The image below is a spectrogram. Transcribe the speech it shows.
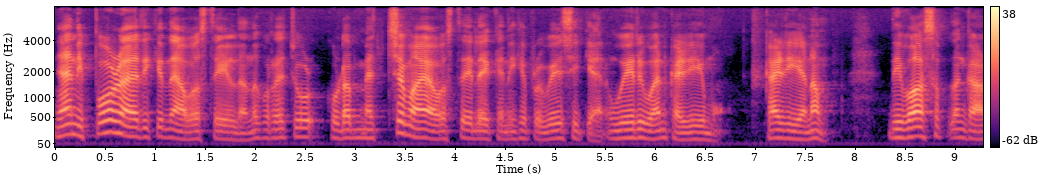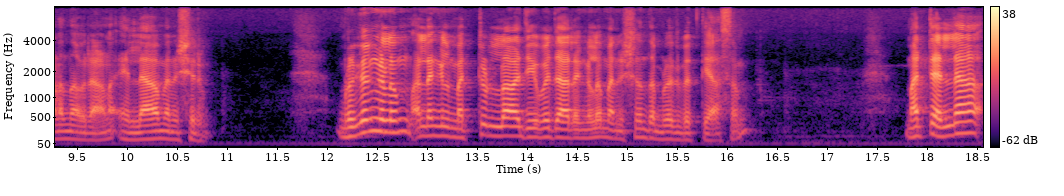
ഞാൻ ഇപ്പോഴായിരിക്കുന്ന അവസ്ഥയിൽ നിന്ന് കുറച്ചു കൂടെ മെച്ചമായ അവസ്ഥയിലേക്ക് എനിക്ക് പ്രവേശിക്കാൻ ഉയരുവാൻ കഴിയുമോ? കഴിയണം. ദിവാസ്വപ്നം കാണുന്നവരാണ് എല്ലാ മനുഷ്യരും. മൃഗങ്ങളും അല്ലെങ്കിൽ മറ്റുള്ള ജീവജാലങ്ങളും മനുഷ്യനും തമ്മിലൊരു വ്യത്യാസം. മറ്റെല്ലാ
